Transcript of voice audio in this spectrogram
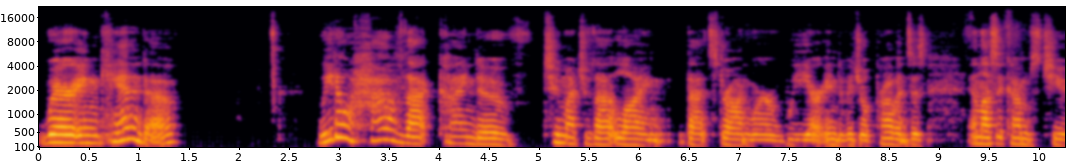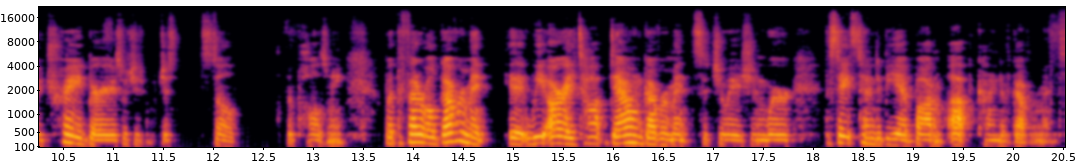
Where in Canada, we don't have that kind of too much of that line that's drawn where we are individual provinces unless it comes to trade barriers, which just still appalls me. But the federal government, it, we are a top down government situation where the states tend to be a bottom up kind of government.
